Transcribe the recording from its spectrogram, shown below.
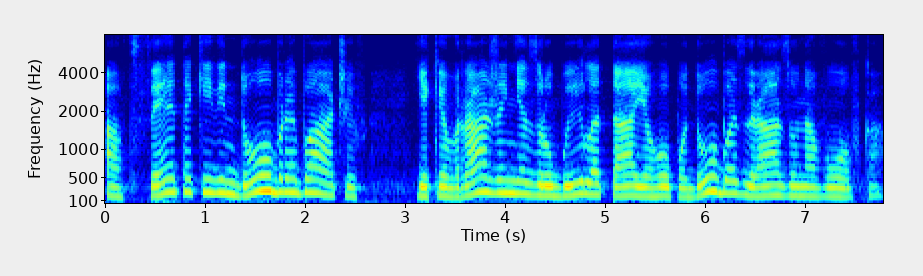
а все-таки він добре бачив, яке враження зробила та його подоба зразу на вовка.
